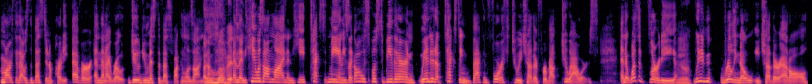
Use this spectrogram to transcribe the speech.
Martha, that was the best dinner party ever. And then I wrote, dude, you missed the best fucking lasagna. I love it. And then he was online and he texted me and he's like, Oh, I was supposed to be there. And we ended up texting back and forth to each other for about two hours. And it wasn't flirty. Yeah. We didn't really know each other at all.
